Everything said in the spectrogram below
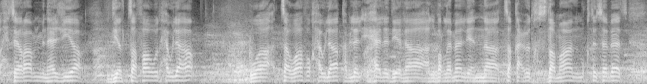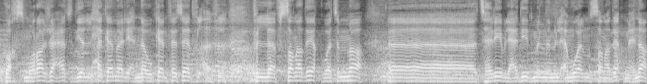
احترام المنهجية ديال التفاوض حولها والتوافق حولها قبل الاحاله ديالها البرلمان لأن التقاعد خص ضمان المكتسبات وخص مراجعات ديال الحكمه لأنه كان فساد في في الصناديق وتم آه، تهريب العديد من من الأموال من الصناديق. معنى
